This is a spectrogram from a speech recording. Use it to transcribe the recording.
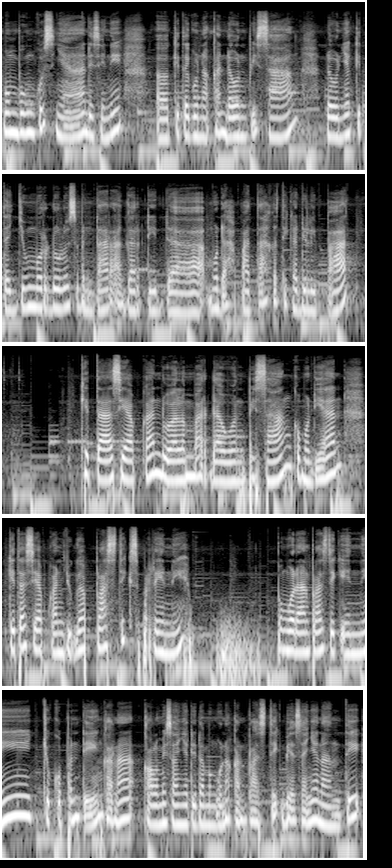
membungkusnya di sini uh, kita gunakan daun pisang. Daunnya kita jemur dulu sebentar agar tidak mudah patah ketika dilipat. Kita siapkan dua lembar daun pisang, kemudian kita siapkan juga plastik seperti ini penggunaan plastik ini cukup penting karena kalau misalnya tidak menggunakan plastik biasanya nanti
